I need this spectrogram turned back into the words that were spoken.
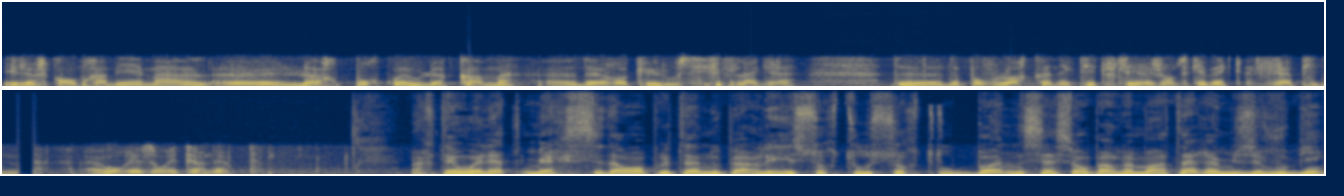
Et là, je comprends bien mal euh, leur pourquoi ou le comment euh, d'un recul aussi flagrant de ne pas vouloir connecter toutes les régions du Québec rapidement euh, au réseau Internet. Martin Ouellette, merci d'avoir pris le temps de nous parler et surtout, surtout, bonne session parlementaire. Amusez-vous bien.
